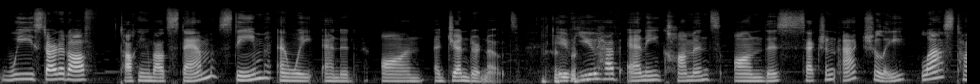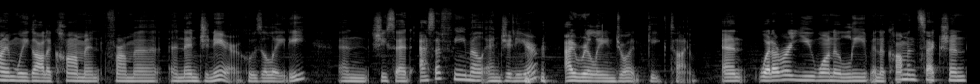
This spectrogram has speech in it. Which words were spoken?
We started off talking about STEM, STEAM, and we ended on a gender note. if you have any comments on this section, actually, last time we got a comment from a, an engineer who's a lady, and she said, As a female engineer, I really enjoyed Geek Time. And whatever you want to leave in the comment section,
